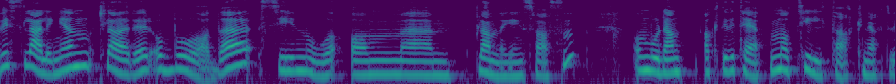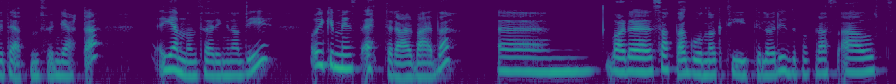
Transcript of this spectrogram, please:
hvis lærlingen klarer å både si noe om eh, planleggingsfasen, om hvordan aktiviteten og tiltakene i aktiviteten fungerte, gjennomføringen av de, og ikke minst etterarbeidet. Eh, var det satt av god nok tid til å rydde på plass alt?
